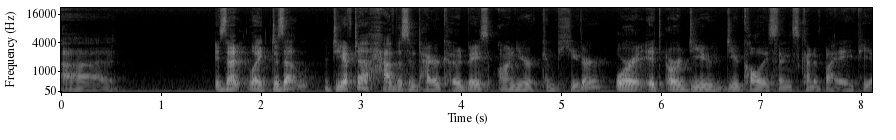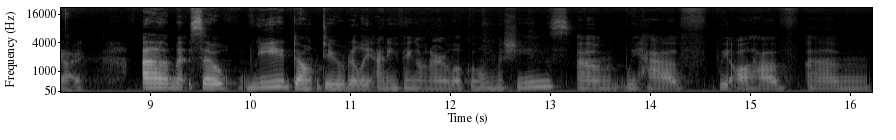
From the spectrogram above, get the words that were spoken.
uh, is that like does that do you have to have this entire code base on your computer or it or do you do you call these things kind of by API? Um, so we don't do really anything on our local machines. Um, we have, we all have um,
